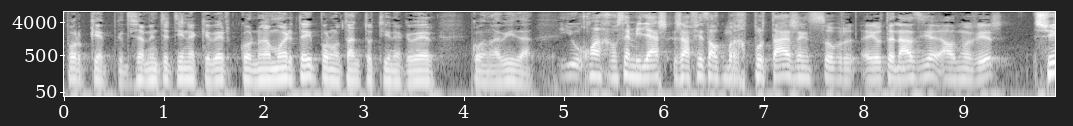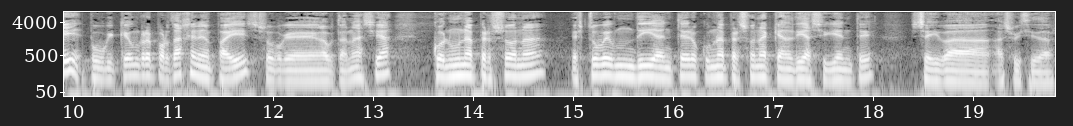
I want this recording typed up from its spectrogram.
porque precisamente tiene que ver con la muerte y por lo tanto tiene que ver con la vida. E o Juan José Milhás já fez alguma reportagem sobre a eutanásia alguma vez? Sí, publiqué un reportaje en el país sobre la eutanasia con una persona, estuve un día entero con una persona que al día siguiente se iba a suicidar.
